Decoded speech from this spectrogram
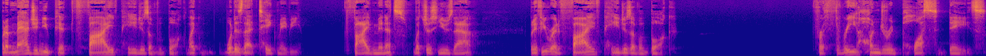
But imagine you picked five pages of a book. Like, what does that take, maybe? Five minutes? Let's just use that. But if you read five pages of a book for 300 plus days,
